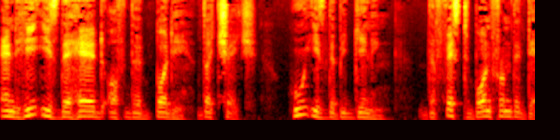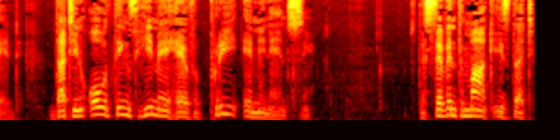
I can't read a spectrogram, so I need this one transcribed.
And he is the head of the body, the church, who is the beginning, the firstborn from the dead, that in all things he may have preeminency. The seventh mark is that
